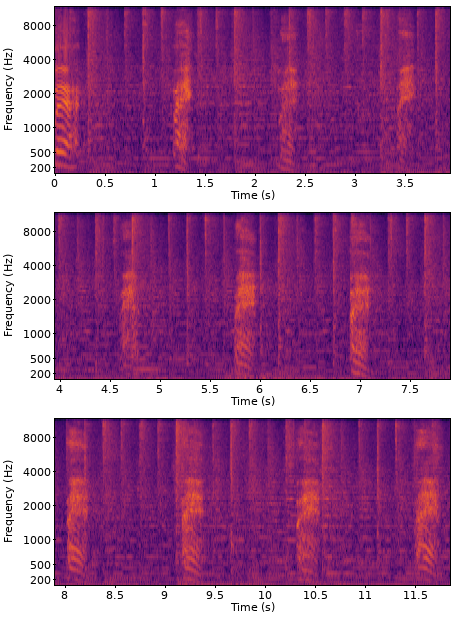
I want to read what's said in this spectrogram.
Mẹ. Mẹ. Mẹ. Mẹ. Mẹ. Mẹ. Mẹ. Mẹ. Mẹ. Mẹ. Mẹ. Mẹ. Mẹ.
